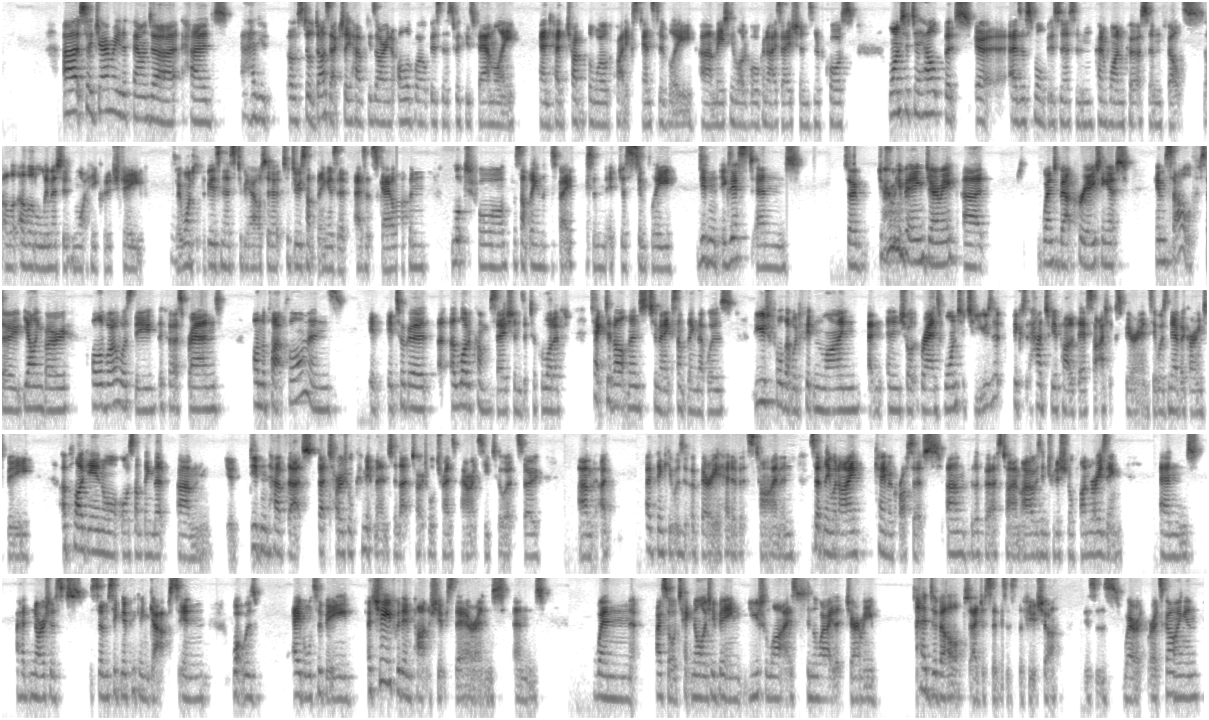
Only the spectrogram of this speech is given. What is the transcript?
Uh, so Jeremy, the founder, had had or still does actually have his own olive oil business with his family, and had traveled the world quite extensively, uh, meeting a lot of organisations, and of course wanted to help, but uh, as a small business and kind of one person, felt a, a little limited in what he could achieve. So he wanted the business to be able to, to do something as it as it scaled up and looked for, for something in the space and it just simply didn't exist. And so Jeremy being Jeremy uh, went about creating it himself. So Yellingbo Olive Oil was the, the first brand on the platform and it, it took a, a lot of conversations. It took a lot of tech development to make something that was beautiful that would fit in line and, and, ensure that brands wanted to use it because it had to be a part of their site experience. It was never going to be a plug-in or, or something that um, didn't have that that total commitment and that total transparency to it. So um, I, I think it was very ahead of its time. And certainly when I came across it um, for the first time, I was in traditional fundraising and I had noticed some significant gaps in what was able to be achieved within partnerships there and and when I saw technology being utilized in the way that Jeremy had developed, I just said, This is the future. This is where, it, where it's going. And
